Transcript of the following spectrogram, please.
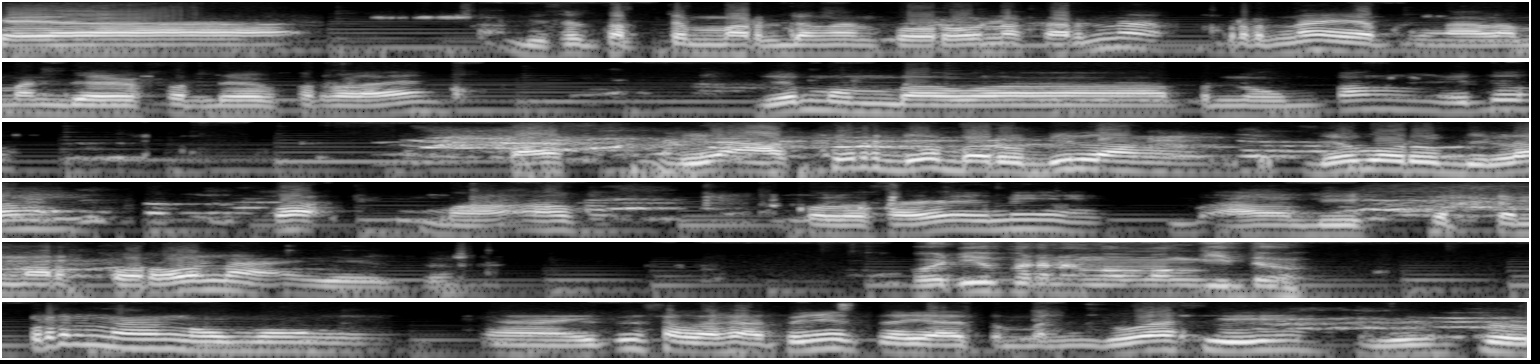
kayak bisa tercemar dengan corona. Karena pernah ya pengalaman driver-driver lain dia membawa penumpang itu pas di akhir dia baru bilang dia baru bilang pak maaf kalau saya ini habis tercemar corona gitu. Oh dia pernah ngomong gitu pernah ngomong. Nah itu salah satunya saya temen gua sih gitu.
